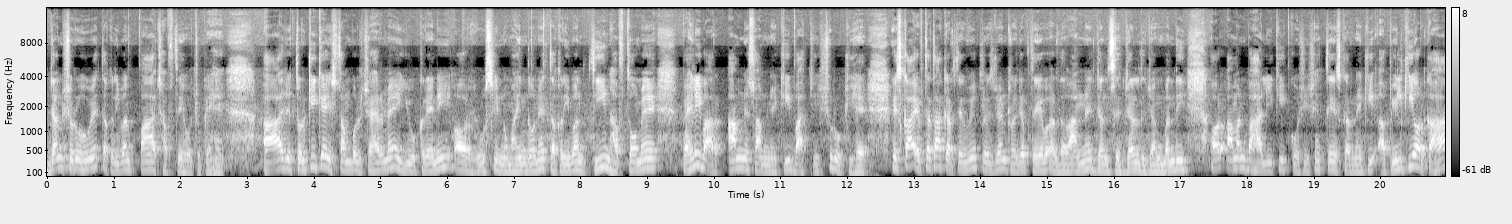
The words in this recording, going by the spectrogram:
जंग शुरू हुए तकरीबन पाँच हफ़्ते हो चुके हैं। आज तुर्की के इस्तंबुल शहर में यूक्रेनी और रूसी नुमाइंदों ने तकरीबन तीन हफ्तों में पहली बार आमने सामने की बातचीत शुरू की है। इसका अफ्ताह करते हुए प्रेसिडेंट रजब तैयब अर्दगान ने जल्द से जल्द जंगबंदी और अमन बहाली की तेज़ करने की अपील की और कहा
